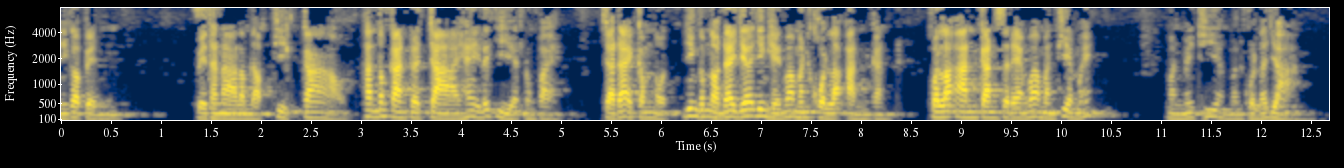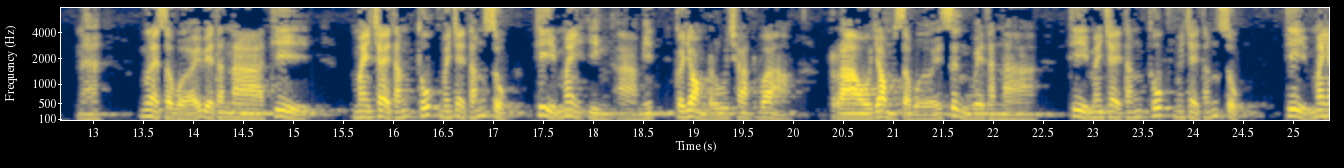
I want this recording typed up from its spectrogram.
นี่ก็เป็นเวทนาลำดับที่เก้าท่านต้องการกระจายให้ละเอียดลงไป จะได้กำหนด ยิ่งกำหนดได้เยอะยิ่งเห็นว่ามันคนละอันกัน คนละอันกันแสดงว่ามันเที่ยงไหมมันไม่เที่ยงมันคนละอย่างนะ เมื่อเสวยเวทนาที่ไม่ใช่ทั้งทุกข์ไม่ใช่ทั้งสุข ที่ไม่อิงอามิตรก็ย่อมรู้ชัดว่า เราย่อมเสวยซึ่งเวทนาที่ไม่ใช่ทั้งทุกข์ไม่ใช่ทั้งสุข ที่ไม่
